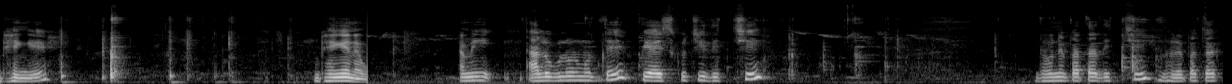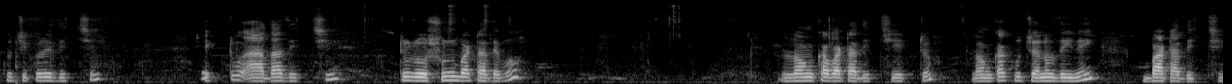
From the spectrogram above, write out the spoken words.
ভেঙে ভেঙে নেব। আমি আলুগুলোর মধ্যে পেঁয়াজ কুচি দিচ্ছি, ধনে পাতা দিচ্ছি, ধনে পাতা কুচি করে দিচ্ছি, একটু আদা দিচ্ছি, একটু রসুন বাটা দেব, লঙ্কা বাটা দিচ্ছি একটু, লঙ্কা কুচানো দিই নেই, বাটা দিচ্ছি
